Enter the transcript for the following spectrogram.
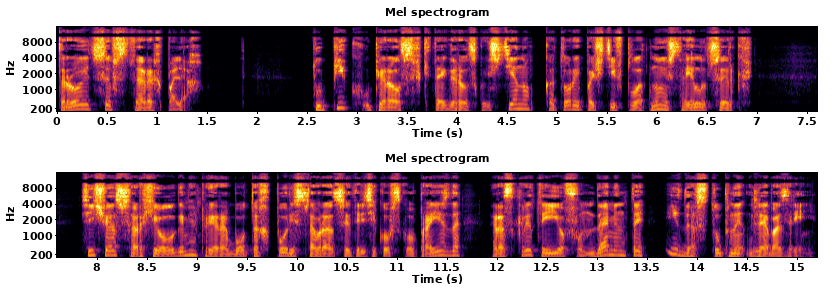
Троицы в старых полях. Тупик упирался в Китайгородскую стену, которой почти вплотную стояла церковь. Сейчас археологами при работах по реставрации Третьяковского проезда раскрыты ее фундаменты и доступны для обозрения.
